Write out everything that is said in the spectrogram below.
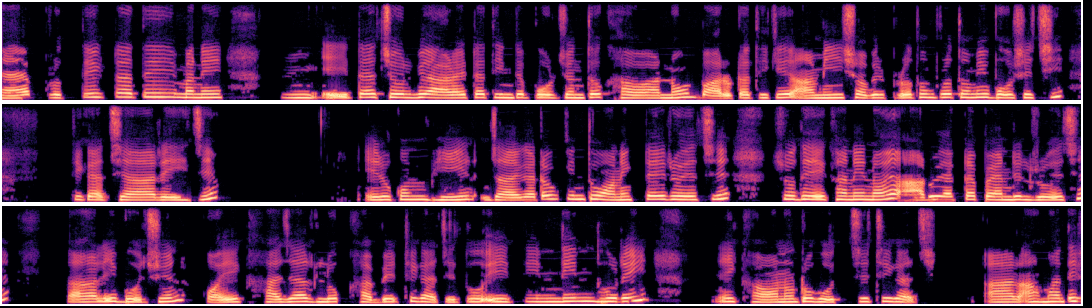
হ্যাঁ প্রত্যেকটাতেই মানে এটা চলবে আড়াইটা, তিনটে পর্যন্ত খাওয়ানো, বারোটা থেকে আমি সবের প্রথম, প্রথমই বসেছি, ঠিক আছে? আর এই যে, এরকম ভিড়, জায়গাটাও কিন্তু অনেকটাই রয়েছে, শুধু এখানে নয়, আরও একটা প্যান্ডেল রয়েছে, তাহলেই বোঝেন কয়েক হাজার লোক খাবে, ঠিক আছে? তো এই তিন দিন ধরেই এই খাওয়ানোটা হচ্ছে, ঠিক আছে? আর আমাদের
